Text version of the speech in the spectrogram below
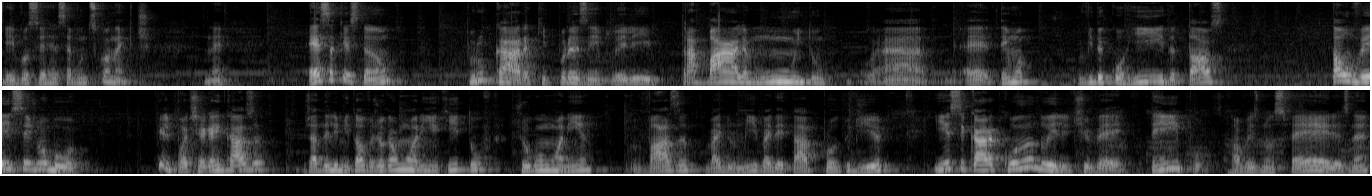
e aí você recebe um desconnect, né? Essa questão para o cara que, por exemplo, ele trabalha muito, ah, é, tem uma vida corrida, tal, talvez seja uma boa. Porque ele pode chegar em casa, já delimita, ó, vou jogar uma horinha aqui, tu jogou uma horinha, vaza, vai dormir, vai deitar pro outro dia. E esse cara, quando ele tiver tempo, talvez nas férias, né?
